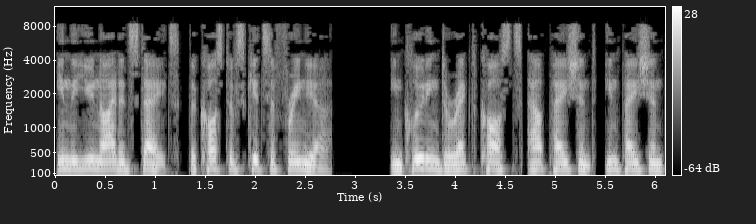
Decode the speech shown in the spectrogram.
In the United States, the cost of schizophrenia including direct costs outpatient, inpatient,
